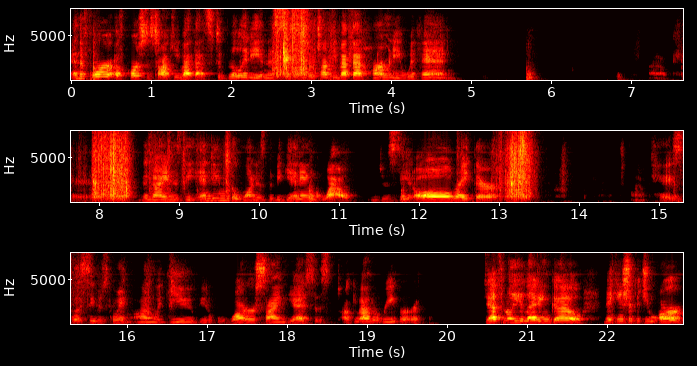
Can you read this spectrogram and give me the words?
and the four, of course, is talking about that stability, and the sixes are talking about that harmony within. Okay. The nine is the ending, the one is the beginning. Wow. You just see it all right there. Okay, so let's see what's going on with you. Beautiful water sign. Yes, it's talking about a rebirth. Definitely letting go, making sure that you are,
